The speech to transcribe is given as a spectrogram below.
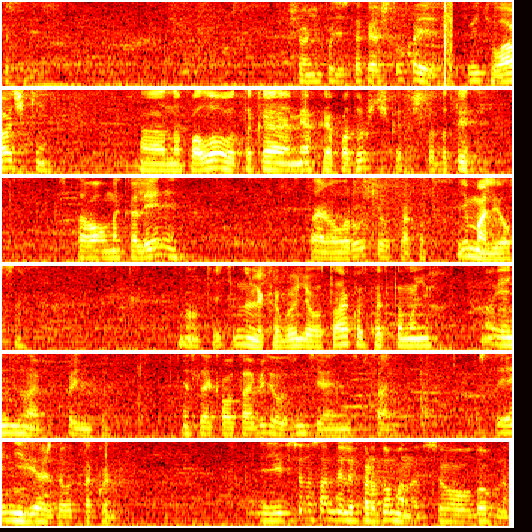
посидеть. Еще у них вот здесь такая штука есть, видите, лавочки, а на полу вот такая мягкая подушечка, это чтобы ты вставал на колени, ставил руки вот так вот и молился. Ну, вот видите, ну или как бы, или вот так вот, как там у них. Ну, я не знаю, как принято. Если я кого-то обидел, извините, я не специально. Просто я невежда вот такой. И все на самом деле продумано, все удобно.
